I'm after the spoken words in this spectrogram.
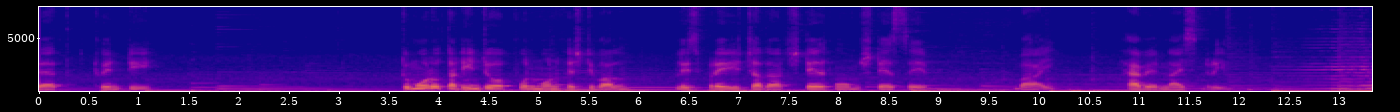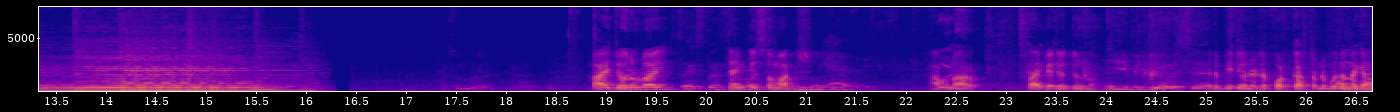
death 20. Tomorrow 13th of full moon festival. Please pray each other. Stay home, stay safe. Bye. Have a nice dream. Uh, hi Zahurul ভাই থ্যাংক ইউ সো মাচ আপনার প্রাইভেটের জন্য কি ভিডিও আছে এটা ভিডিও না এটা পডকাস্ট আপনি বোঝেন না কেন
